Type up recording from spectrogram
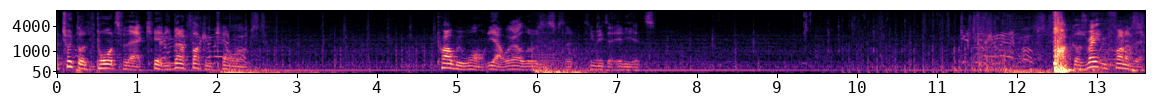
I took those bullets for that kid. You better fucking kill him. Probably won't. Yeah, we're gonna lose this because their teammates are idiots. Get to the command post. Fuck! I was right in front of it.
